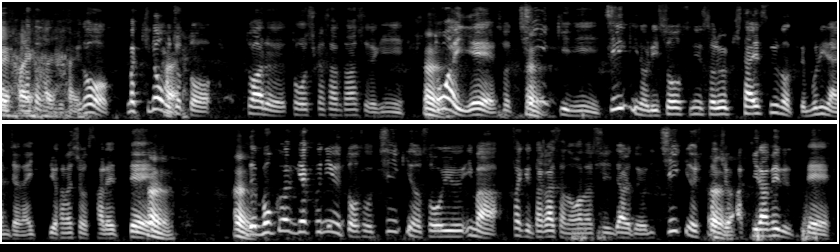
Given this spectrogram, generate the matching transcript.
え方なんですけど、まあ昨日もちょっと、とある投資家さんと話したときに、うんとはいえ、その地域に、地域のリソースにそれを期待するのって無理なんじゃないっていう話をされて、うん。うん。で、僕は逆に言うと、その地域のそういう、今、さっきの高橋さんのお話であるように、地域の人たちを諦めるって、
